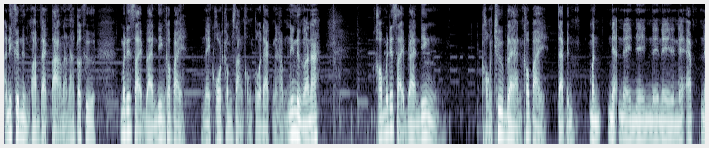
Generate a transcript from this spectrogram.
อันนี้คือหนึ่งความแตกต่างนะนะ ก็คือไม่ได้ใส่แบรนดิ้งเข้าไปในโค้ดคำสั่งของตัว DAC นะครับ นี่หนึ่งแล้วนะ เขาไม่ได้ใส่แบรนดิ้งของชื่อแบรนด์เข้าไป แต่เป็นมันเนี่ยในในในในในแอปใน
